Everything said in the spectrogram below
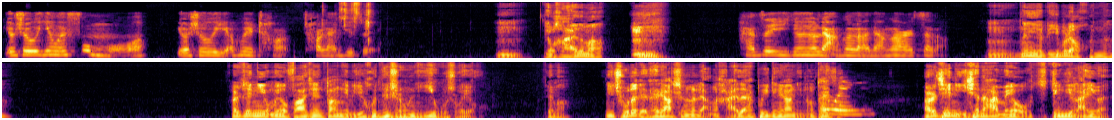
有时候因为父母有时候也会吵吵两句嘴。嗯，有孩子吗？孩子已经有两个了，两个儿子了。嗯，那也离不了婚呢。而且你有没有发现，当你离婚的时候，你一无所有，对吗？你除了给他家生了两个孩子，还不一定让你能带走。而且你现在还没有经济来源，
